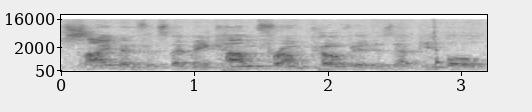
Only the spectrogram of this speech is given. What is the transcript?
side benefits that may come from COVID is that people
